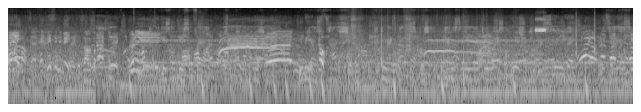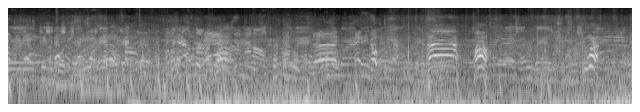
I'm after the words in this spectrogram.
Hey. Uh. Hey, listen to me. It's not about Ready? He's so. You be on some shit. I can out this see you at waist, so bitch, you can't see me. Every time I see one of your drive me crazy. Hey, go. Ah. Oh. Come on.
